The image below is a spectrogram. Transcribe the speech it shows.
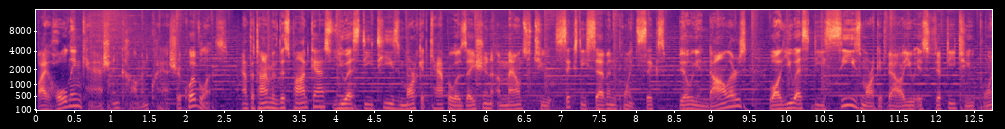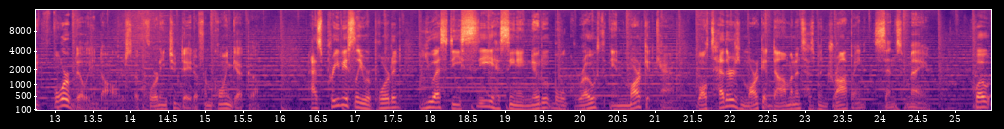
by holding cash and common cash equivalents. At the time of this podcast, USDT's market capitalization amounts to $67.6 billion, while USDC's market value is $52.4 billion, according to data from CoinGecko. As previously reported, USDC has seen a notable growth in market cap while Tether's market dominance has been dropping since May. Quote,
